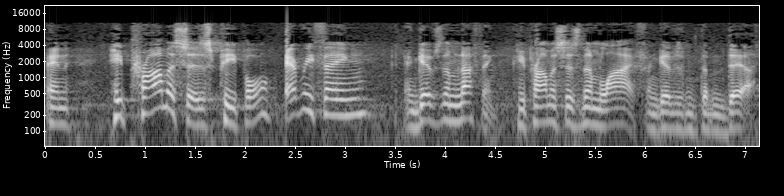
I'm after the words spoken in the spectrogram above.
And he promises people everything and gives them nothing. He promises them life and gives them death.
